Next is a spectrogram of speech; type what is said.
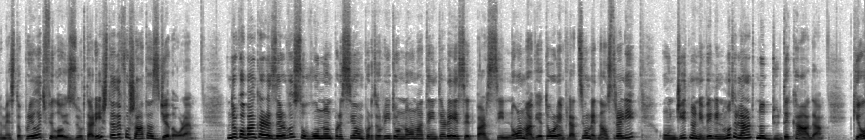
Në mes të prillit filloi zyrtarisht edhe fushata zgjedhore. Ndërkohë Banka e Rezervës u vu nën presion për të rritur normat e interesit, pasi norma vjetore e inflacionit në Australi u ngjit në nivelin më të lartë në dy dekada. Kjo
